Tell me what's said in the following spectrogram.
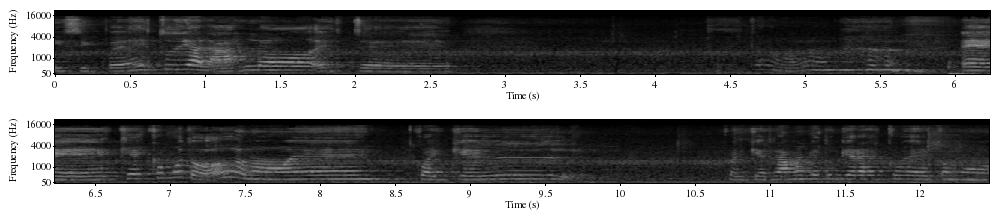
y si puedes estudiar, hazlo. Este, que lo hagan. Eh, es que es como todo, ¿no? Es cualquier, cualquier rama que tú quieras escoger como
